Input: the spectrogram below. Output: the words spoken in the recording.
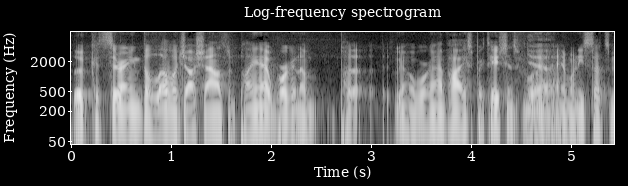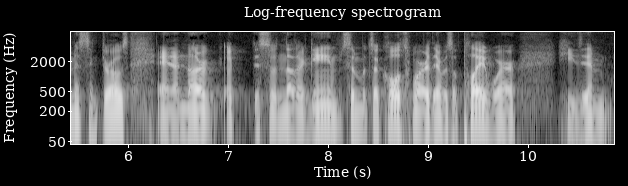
look, considering the level Josh Allen's been playing at, we're gonna put you know we're gonna have high expectations for Yeah. him. And when he starts missing throws, and another uh, this is another game similar to Colts where there was a play where he didn't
